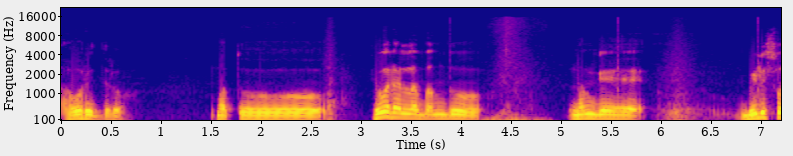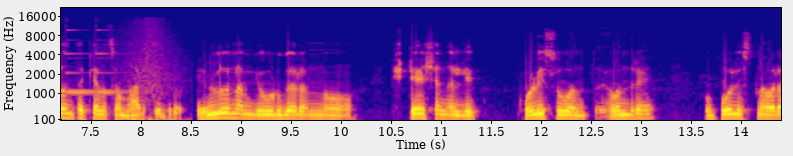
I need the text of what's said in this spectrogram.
ಅವರಿದ್ದರು ಮತ್ತು ಇವರೆಲ್ಲ ಬಂದು ನಮಗೆ ಬಿಡಿಸುವಂಥ ಕೆಲಸ ಮಾಡ್ತಿದ್ರು. ಎಲ್ಲೂ ನಮಗೆ ಹುಡುಗರನ್ನು ಸ್ಟೇಷನಲ್ಲಿ ಕೊಳಿಸುವಂತ, ಅಂದರೆ ಪೊಲೀಸ್ನವರ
